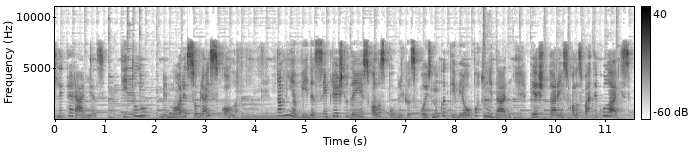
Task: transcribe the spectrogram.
Literárias. Título: Memórias sobre a escola. Na minha vida, sempre estudei em escolas públicas, pois nunca tive a oportunidade de estudar em escolas particulares.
